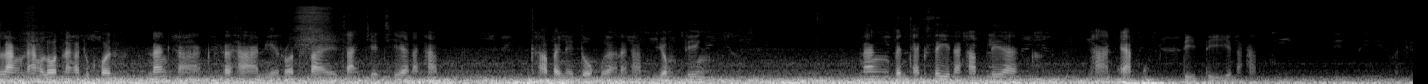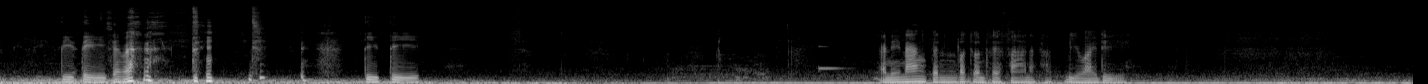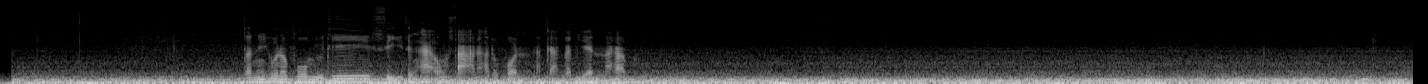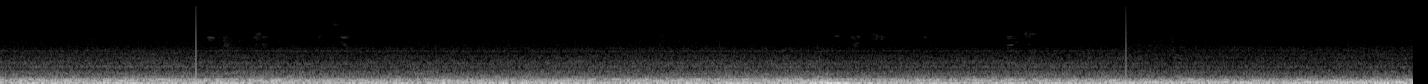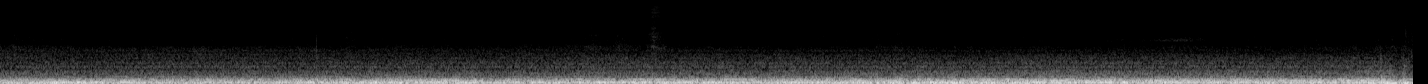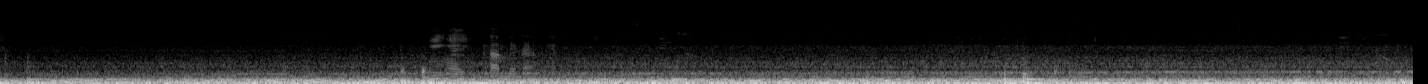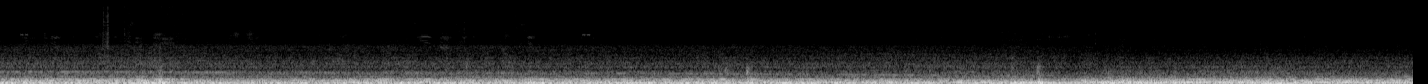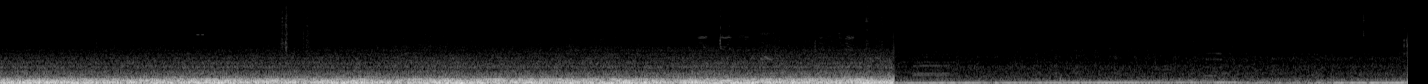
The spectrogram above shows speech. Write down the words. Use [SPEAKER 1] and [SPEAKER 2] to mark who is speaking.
[SPEAKER 1] กำลังนั่งรถนะครับทุกคนนั่งจากสถานีรถไฟจางเจียเชียนะครับ เข้าไปในตัวเมืองนะครับหยงติ้ง นั่งเป็นแท็กซี่นะครับ เรียกผ่านแอปตีตีนะครับ
[SPEAKER 2] ตีตีเขาชื่อตีตี
[SPEAKER 1] ตีตีใช่ไหมตีตีอันนี้นั่งเป็นรถยนต์ไฟฟ้านะครับ BYD ตอนนี้อุณหภูมิอยู่ที่ 4-5 องศานะครับทุกคน อากาศแบบเย็นนะครับ นี่ไง ข้ามแม่น้ำครับ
